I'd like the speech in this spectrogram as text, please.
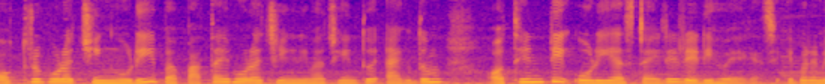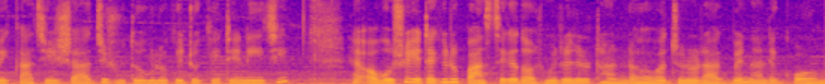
পত্র পোড়া চিংড়ি বা পাতায় মোড়া চিংড়ি মাছ কিন্তু একদম অথেন্টিক ওড়িয়া স্টাইলে রেডি হয়ে গেছে। এবার আমি কাঁচির সাহায্যে সুতোগুলোকে একটু কেটে নিয়েছি। হ্যাঁ অবশ্যই এটাকে একটু পাঁচ থেকে দশ মিনিটের জন্য ঠান্ডা হওয়ার জন্য রাখবেন, নাহলে গরম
